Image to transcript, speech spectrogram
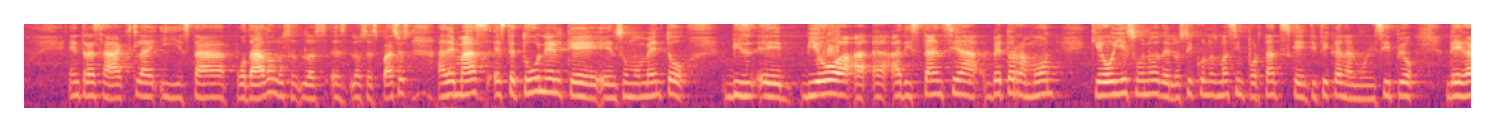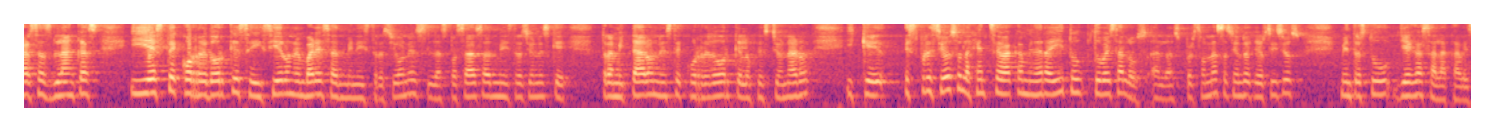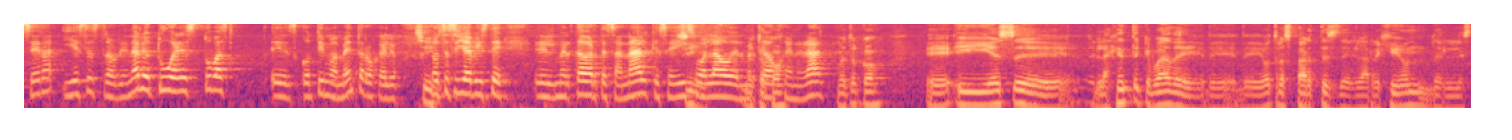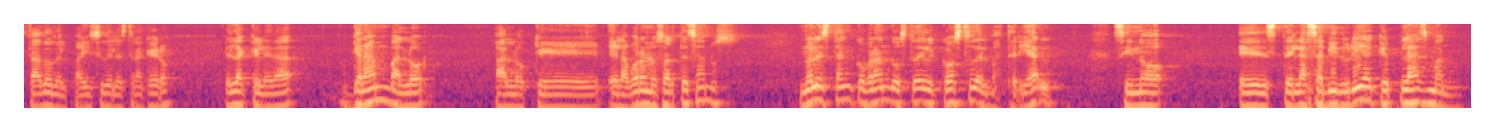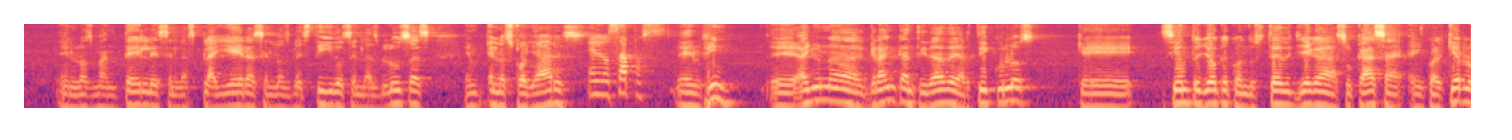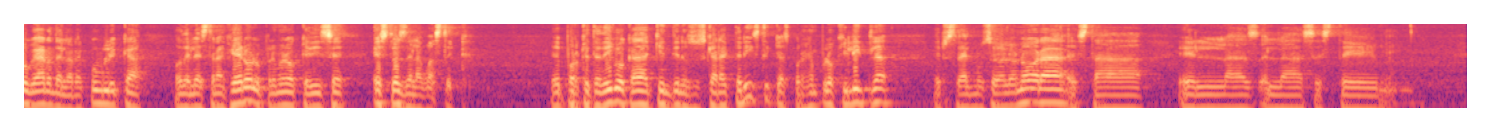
entras a Axla y está podado los, los, espacios. Además, este túnel que en su momento eh, vio a, a, distancia Beto Ramón que hoy es uno de los íconos más importantes que identifican al municipio de Garzas Blancas, y este corredor que se hicieron en varias administraciones, las pasadas administraciones que tramitaron este corredor, que lo gestionaron, y que es precioso, la gente se va a caminar ahí, tú, ves a, los, a las personas haciendo ejercicios mientras tú llegas a la cabecera, y es extraordinario, tú eres, tú vas es continuamente, Rogelio. No sé si ya viste el mercado artesanal que se hizo al lado del mercado general. Me tocó. Eh, y es eh, la gente que va de, otras partes de la región, del estado, del país y del extranjero, es la que le da gran valor a lo que elaboran los artesanos. No le están cobrando a usted el costo del material, sino este, la sabiduría que plasman en los manteles, en las playeras, en los vestidos, en las blusas, en, en los collares. En los sapos. En fin, eh, hay una gran cantidad de artículos que siento yo que cuando usted llega a su casa en cualquier lugar de la República o del extranjero, lo primero que dice, esto es de la Huasteca. Eh, porque te digo, cada quien tiene sus características. Por ejemplo, Gilitla, eh, pues, está el Museo de Leonora, está las, las, este,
